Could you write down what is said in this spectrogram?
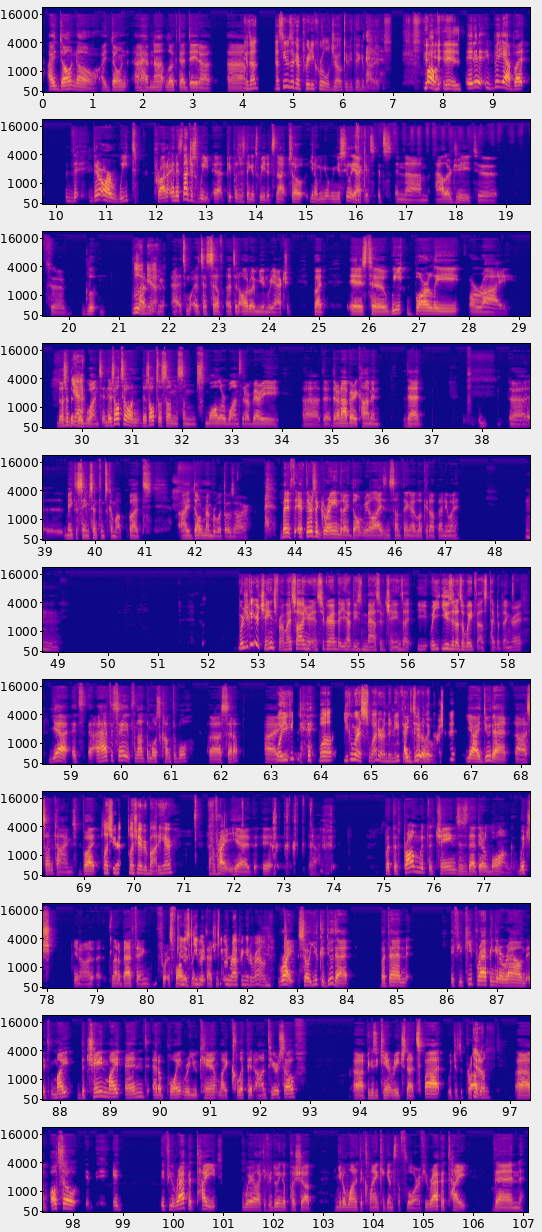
I don't know. I don't. I have not looked at data. Because um, that that seems like a pretty cruel joke if you think about it. well, it is. It is. But yeah, but the, there are wheat product, and it's not just wheat. Uh, people just think it's wheat. It's not. So you know, when you when you're celiac, it's it's an um, allergy to to gluten. Gluten, uh, yeah. You know, it's more. It's a self. It's an autoimmune reaction, but it is to wheat, barley, or rye. Those are the yeah. big ones, and there's also on there's also some some smaller ones that are very uh, that, that are not very common that uh, make the same symptoms come up. But I don't remember what those are. but if if there's a grain that I don't realize in something, I look it up anyway. Hmm. Where'd you get your chains from? I saw on your Instagram that you have these massive chains that you, well, you use it as a weight vest type of thing, right? Yeah, it's. I have to say, it's not the most comfortable uh, setup. I, well, you can. well, you can wear a sweater underneath it. I do. Like yeah, I do that uh, sometimes, but plus you plus you have your body hair. Right. Yeah. It, yeah. But the problem with the chains is that they're long, which you know, it's not a bad thing for as far as keep it, keep on wrapping it around. Right. So you could do that, but then if you keep wrapping it around, it might the chain might end at a point where you can't like clip it onto yourself uh, because you can't reach that spot, which is a problem. Yeah. Um, also, it, it if you wrap it tight, where like if you're doing a push up and you don't want it to clank against the floor, if you wrap it tight, then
